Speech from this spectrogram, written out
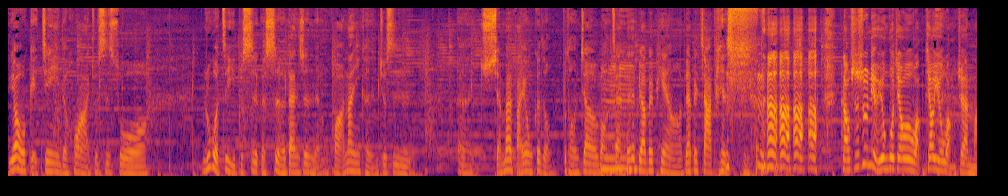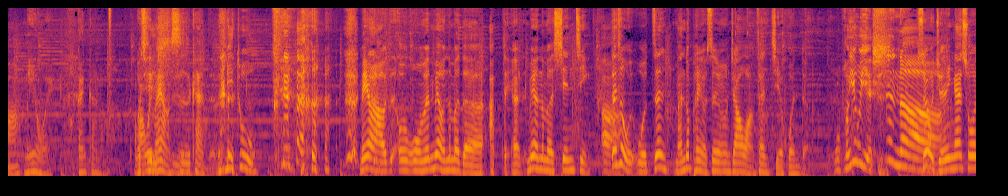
要我给建议的话，就是说，如果自己不是个适合单身人的话，那你可能就是呃想办法用各种不同交友网站，嗯、但是不要被骗哦，不要被诈骗什么的。老实说，你有用过交友网交友网站吗？没有哎、欸，好尴尬哦。我其实蛮想试试看的。Me too。没有啊，我我们没有那么的 update，呃，没有那么先进。Uh, 但是我我真的蛮多朋友是用交友网站结婚的。我朋友也是呢。所以我觉得应该说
